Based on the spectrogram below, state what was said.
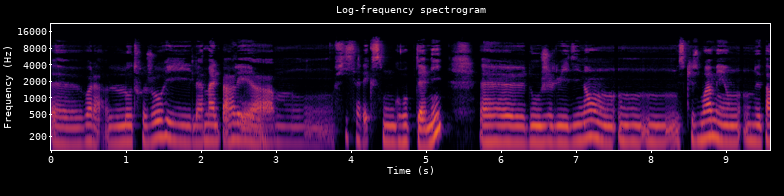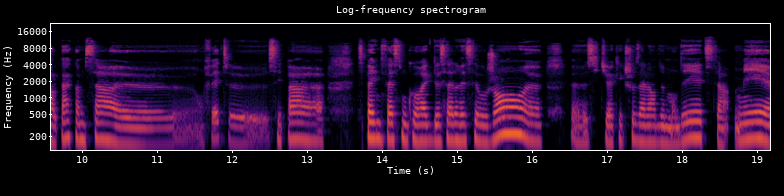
euh, voilà, l'autre jour, il a mal parlé à mon fils avec son groupe d'amis. Euh, donc je lui ai dit non, on, on, excuse-moi, mais on, on, ne parle pas comme ça. Euh, en fait, euh, c'est pas c'est pas une façon correcte de s'adresser aux gens. Euh, euh, si tu as quelque chose à leur demander, etc. Mais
